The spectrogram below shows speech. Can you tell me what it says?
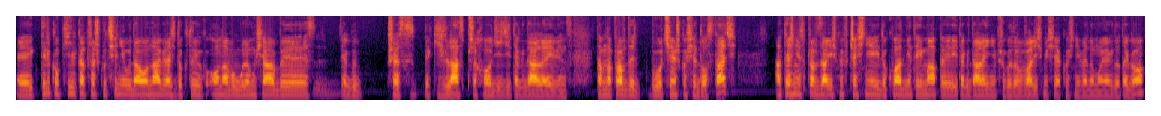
E, Tylko kilka przeszkód się nie udało nagrać, do których ona w ogóle musiałaby jakby przez jakiś las przechodzić i tak dalej, więc tam naprawdę było ciężko się dostać. A też nie sprawdzaliśmy wcześniej dokładnie tej mapy i tak dalej, nie przygotowywaliśmy się jakoś nie wiadomo jak do tego.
